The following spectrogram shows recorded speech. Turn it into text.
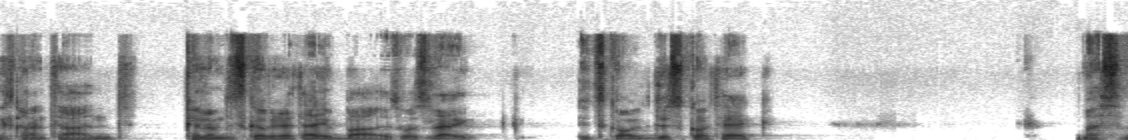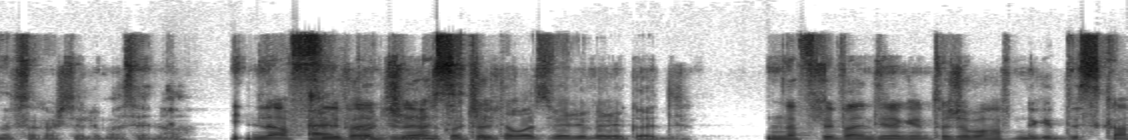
il-kantant. Kellhom diska vera tajba. It was like, it's called Discotheque. Ma niftakarx tal ma sena. Naf li Valentina Rossi. Conchita was very, very good. Naf li Valentina kien toġoba ħafna dik id-diska.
